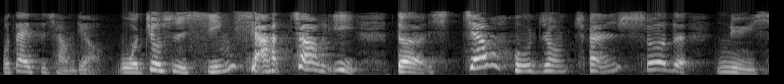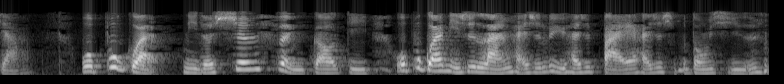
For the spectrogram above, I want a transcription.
我再次强调，我就是行侠仗义的江湖中传说的女侠。我不管你的身份高低，我不管你是蓝还是绿还是白还是什么东西的。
